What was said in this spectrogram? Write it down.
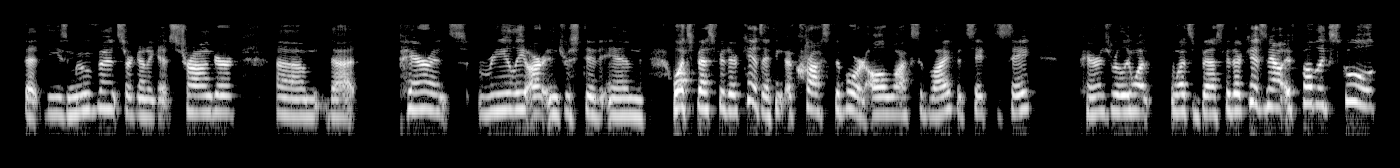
that these movements are going to get stronger, um, that parents really are interested in what's best for their kids. I think across the board, all walks of life, it's safe to say parents really want what's best for their kids. Now, if public school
